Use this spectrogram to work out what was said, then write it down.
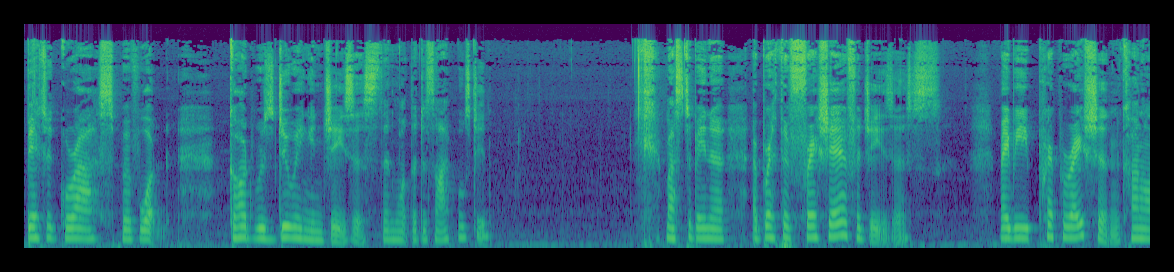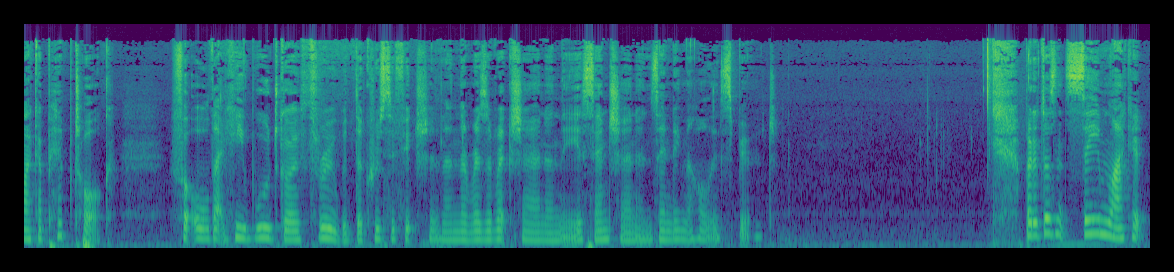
better grasp of what God was doing in Jesus than what the disciples did. Must have been a, a breath of fresh air for Jesus. Maybe preparation, kind of like a pep talk for all that he would go through with the crucifixion and the resurrection and the ascension and sending the Holy Spirit. But it doesn't seem like it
